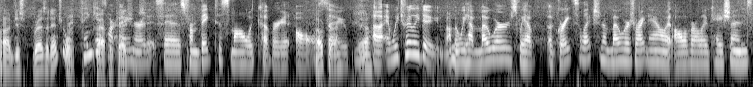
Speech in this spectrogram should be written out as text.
uh, just residential I think it's our owner that says from big to small, we cover it all. Okay, So, yeah. uh, and we truly do. I mean, we have mowers. We have a great selection of mowers right now at all of our locations.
